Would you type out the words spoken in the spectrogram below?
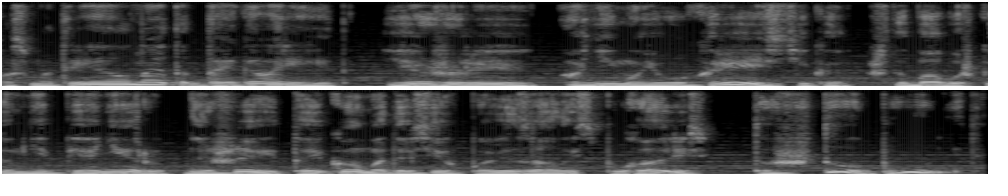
посмотрел на это, да и говорит. Ежели они моего крестика, что бабушка мне пионеру на шее тайком ото всех повязала, испугались, то что будет?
